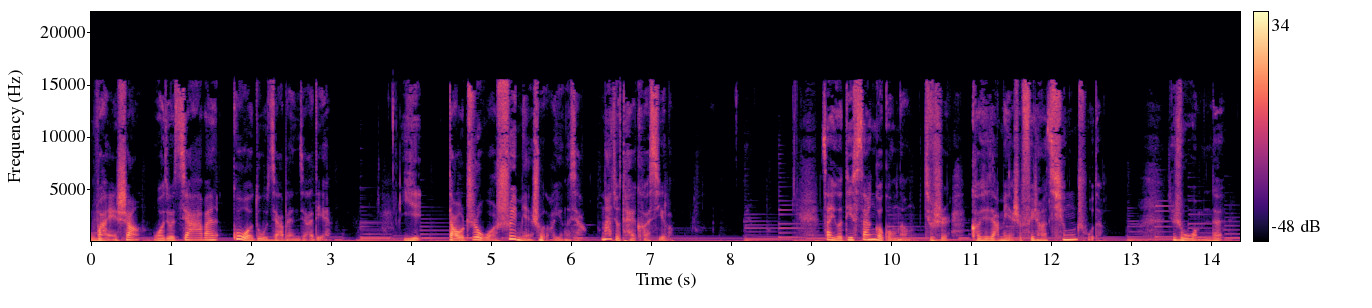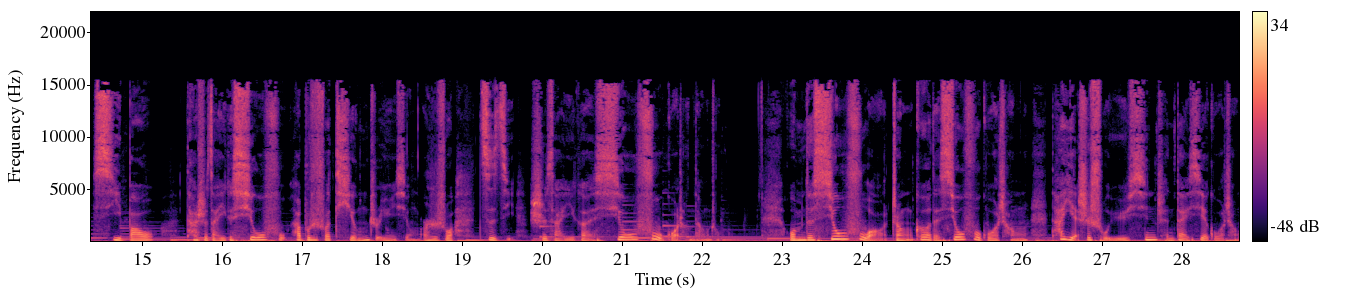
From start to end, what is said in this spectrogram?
晚上我就加班过度加班加点，以导致我睡眠受到影响，那就太可惜了。再有第三个功能，就是科学家们也是非常清楚的。就是我们的细胞，它是在一个修复，它不是说停止运行，而是说自己是在一个修复过程当中。我们的修复啊，整个的修复过程，它也是属于新陈代谢过程。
